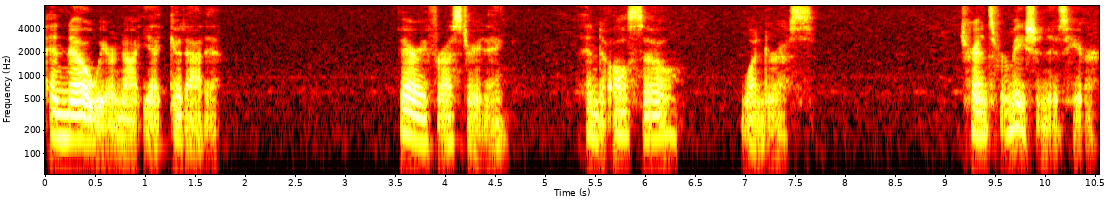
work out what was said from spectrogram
and know we are not yet good at it. Very frustrating and also wondrous. Transformation is here.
